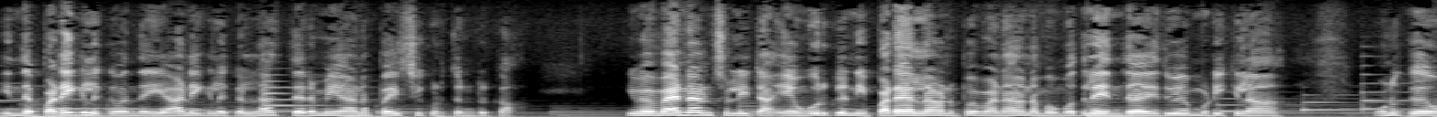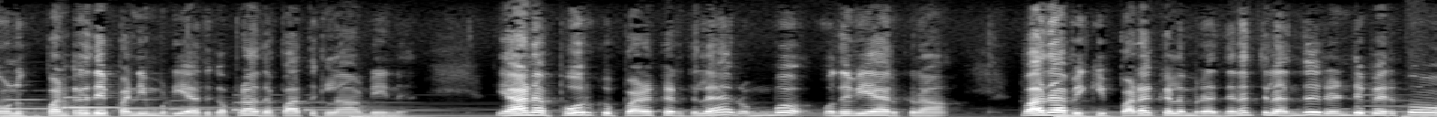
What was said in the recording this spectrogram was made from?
இந்த படைகளுக்கு வந்த யானைகளுக்கெல்லாம் திறமையான பயிற்சி கொடுத்துட்டுருக்கான் இவன் வேணான்னு சொல்லிட்டான். என் ஊருக்கு நீ படையெல்லாம் அனுப்ப வேணாம். நம்ம முதல்ல இந்த இதுவே முடிக்கலாம். உனக்கு உனக்கு பண்ணுறதே பண்ணி முடியாதுக்கப்புறம் அதை பார்த்துக்கலாம் அப்படின்னு. யானை போருக்கு பழக்கறதுல ரொம்ப உதவியாக இருக்கிறான். வாதாபிக்கு பட கிளம்புற தினத்துலேருந்து ரெண்டு பேருக்கும்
